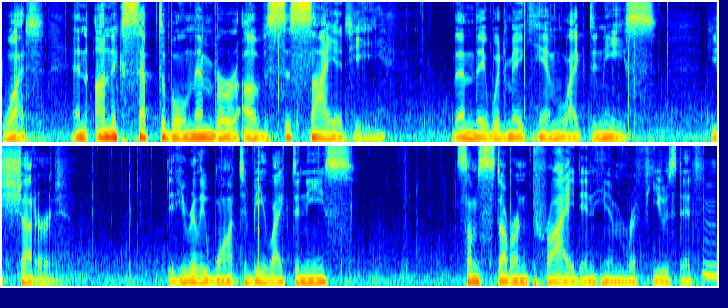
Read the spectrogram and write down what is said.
what? An unacceptable member of society. Then they would make him like Denise. He shuddered. Did he really want to be like Denise? Some stubborn pride in him refused it. Hmm.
